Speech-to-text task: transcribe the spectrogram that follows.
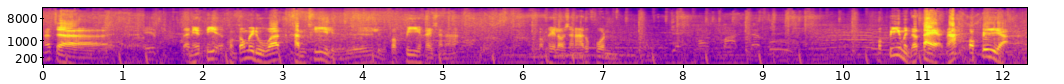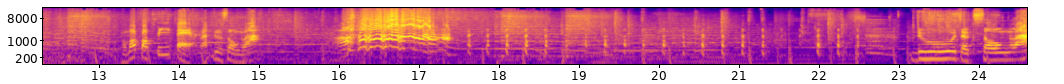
น่าจะ เอ๊ะอันนี้ตีผมต้องไปดูว่าคันที่หรือหรือป๊อปปี้ใครชนะโอเคเราชนะทุกคนป๊อปปี้เหมือนจะแตกนะป๊อปปี้อะผมว่าป๊อปปี้แตกนะดูทรงละดูจากทรงละ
